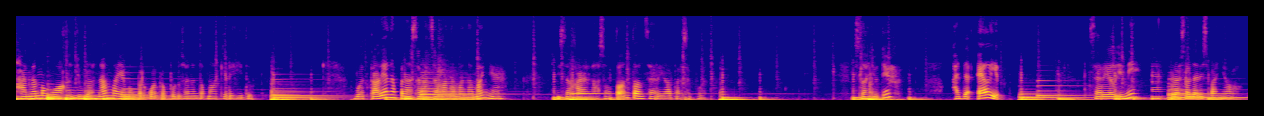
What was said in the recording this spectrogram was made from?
Hannah menguak sejumlah nama yang memperkuat keputusan untuk mengakhiri hidup. Buat kalian yang penasaran sama nama-namanya, bisa kalian langsung tonton serial tersebut. Selanjutnya, ada Elite. Serial ini berasal dari Spanyol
